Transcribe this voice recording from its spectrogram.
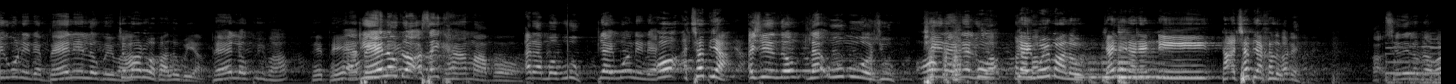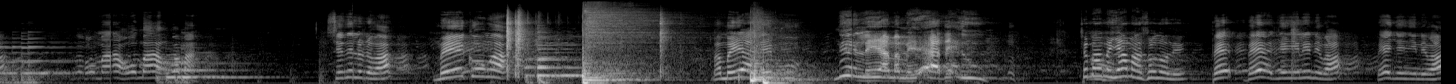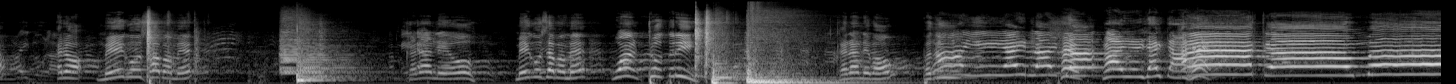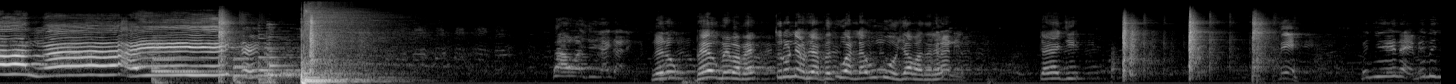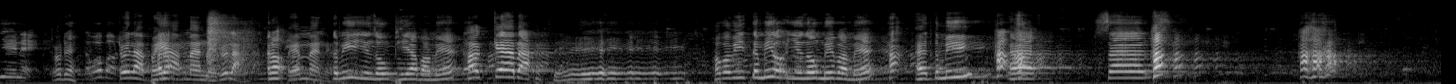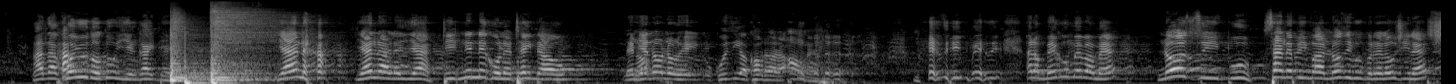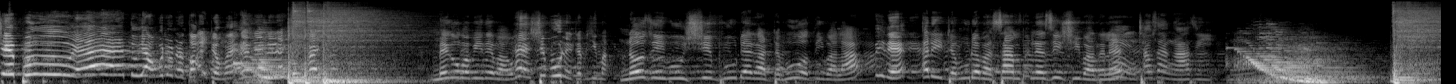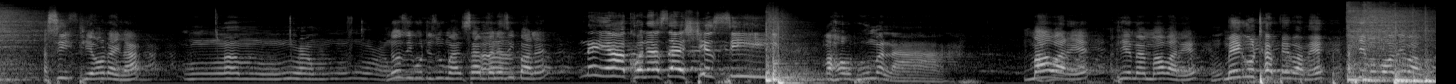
ကိုနေနဲ့ဘဲလေးလုတ်ပေးပါကျမတို့ကဘာလုပ်ပေးရဘဲလုတ်ပေးပါဘယ်ဘယ်ဘဲလို့တော့အစိတ်ခံရမှာပေါ့အဲ့ဒါမဟုတ်ဘူးပြိုင်ပွဲအနေနဲ့ဟောအချက်ပြအရင်ဆုံးလက်ဦးမှုကိုယူဖြေနိုင်တဲ့လူကပြိုင်ပွဲမှာလို့ရိုက်နေတာနဲ့နီးဒါအချက်ပြခက်လို့ဟုတ်တယ်ဟာစင်းသေးလောက်တာပါဟိုမှာဟိုမှာဟိုဘက်မှာစင်းသေးလောက်တာပါမဲကုန်းကမမေးရသေးဘူးနင်းလေးရမမေးရသေးဘူးကျမမရမှာဆိုလို့လေဘဲဘဲငင်ငင်လေးနေပါ ဘဲငင်ငင်နေပါအဲ့တော့မဲကုန်းစပါမယ်ခဏနေဦးမဲကုန်းစပါမယ်1 2 3ခဏနေပါဦးဘသူအာရင်ရိုက်လိုက်ဟဲ့တာငါရေရိုက်တာအဟဲ့ကောင်မငါအိတ်ဘာဝရင်ရိုက်တာလဲနေတော့ဘဲဦးမေးပါမယ်သူတို့ညောင်ထဲဘသူကလက်ဦးမှုကိုရပါတယ်လေပြန်ရိုက်ကြည့် မင်းမငင်းနဲ့မင်းမငင်းနဲ့ဟုတ်တယ်သဘောပေါက်တွေ့လားဘဲကအမှန်တယ်တွေ့လားအဲ့တော့ဘဲမှန်တယ်သမီးအရင်ဆုံးဖြေရပါမယ်ဟုတ်ကဲ့ပါဟုတ်ပါပြီသမီးကိုအရင်ဆုံးမေးပါမယ်ဟာအဲသမီးဟာအဲစံဟာဟာဟာငါသာခွဲယူတော့သူ့အရင်ကြိုက်တယ်ရန်နာရန်နာလည်းရန်ဒီနှစ်နှစ်ကိုလည်းထိန်းတာအောင်လည်းမြန်တော့လို့ဟဲ့ကိုကြီးကခောက်ထားတာအောင်းတယ်မေစီမေစီအဲ့တော့မေကုန်းမေးပါမယ် နို့စီဘူးစံတပီမှာနို့စီဘူးဘယ်နှလုံးရှိလဲရှစ်ဘူးအဲသူရဝတ်တော့တော့အိုက်တော့မယ်ဟဲ့ဟဲ့ဟဲ့မေကုန်းမပြီးသေးပါဘူးဟဲ့ရှစ်ဘူးလေတပည့်မနို့စီဘူးရှစ်ဘူးတက်ကတဘူးကိုသိပါလားသိတယ်အဲ့ဒီတဘူးတက်မှာစံဘယ်နှစီရှိပါသလဲ65စီအစီဖြေအောင်နိုင်လားနို့စီဘူးတစုမှာစံဘယ်နှစီပါလဲ298စီမဟုတ်ဘူးမလား မားပါတယ်အပြေမှန်မားပါတယ်မေကုန်းထပ်ပေးပါမယ်အပြေမပေါ်သေးပါဘူး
